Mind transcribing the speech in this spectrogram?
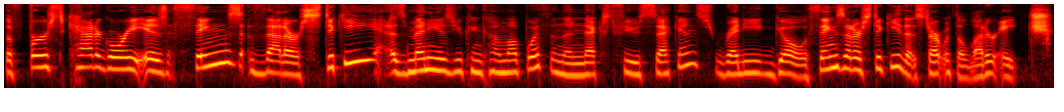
The first category is things that are sticky, as many as you can come up with in the next few seconds. Ready, go. Things that are sticky that start with the letter H.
